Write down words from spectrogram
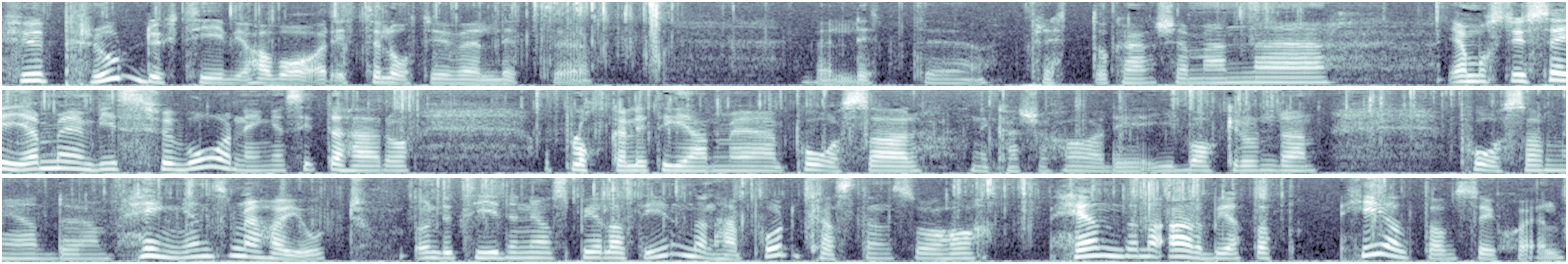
hur produktiv jag har varit. Det låter ju väldigt, eh, väldigt eh, pretto kanske, men eh, jag måste ju säga med en viss förvåning. Jag sitter här och, och plockar lite grann med påsar. Ni kanske hör det i bakgrunden. Påsar med eh, hängen som jag har gjort. Under tiden jag har spelat in den här podcasten så har händerna arbetat helt av sig själv.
